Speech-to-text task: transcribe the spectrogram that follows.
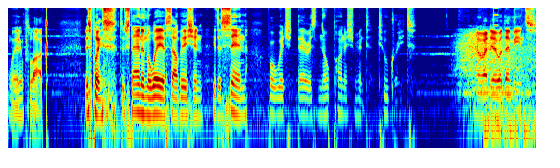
waiting flock. This place, to stand in the way of salvation, is a sin for which there is no punishment too great. No idea what that means.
